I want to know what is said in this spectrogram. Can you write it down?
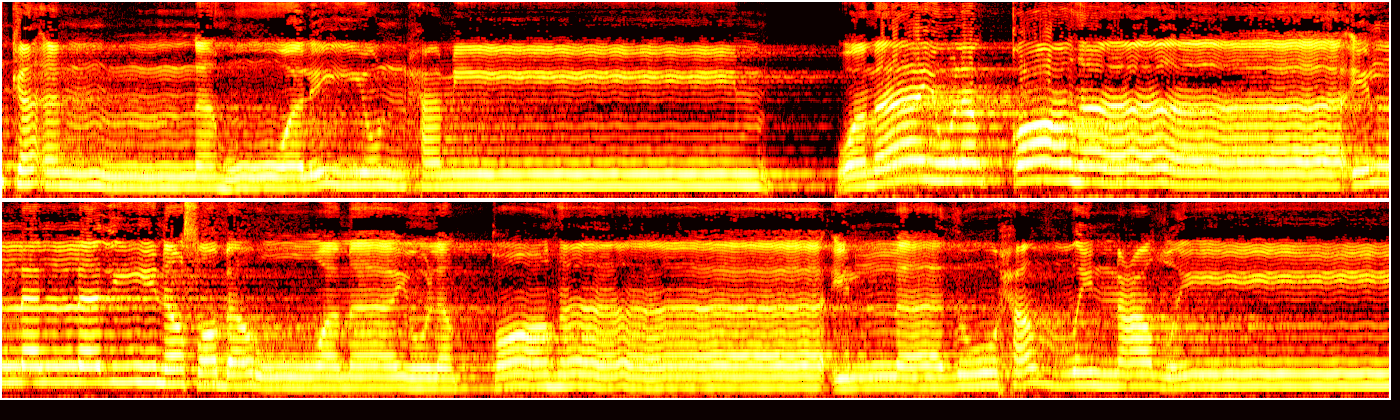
كأنه ولي حميم. وما يلقاها إلا الذين صبروا وما يلقاها إلا ذو حظ عظيم.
